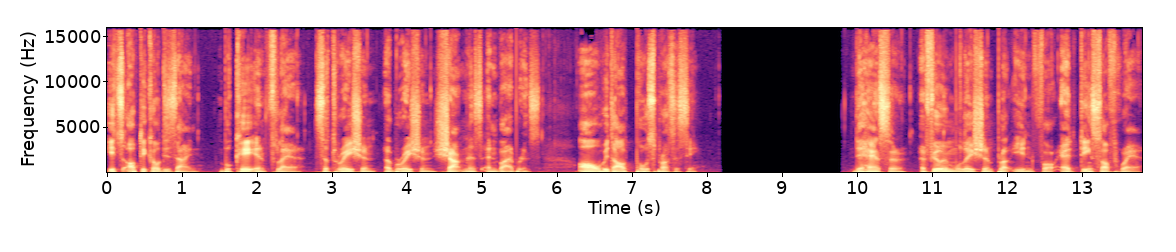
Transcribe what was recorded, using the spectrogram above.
its optical design, bokeh and flare, saturation, aberration, sharpness, and vibrance, all without post-processing. The Dehancer, a film emulation plugin for editing software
